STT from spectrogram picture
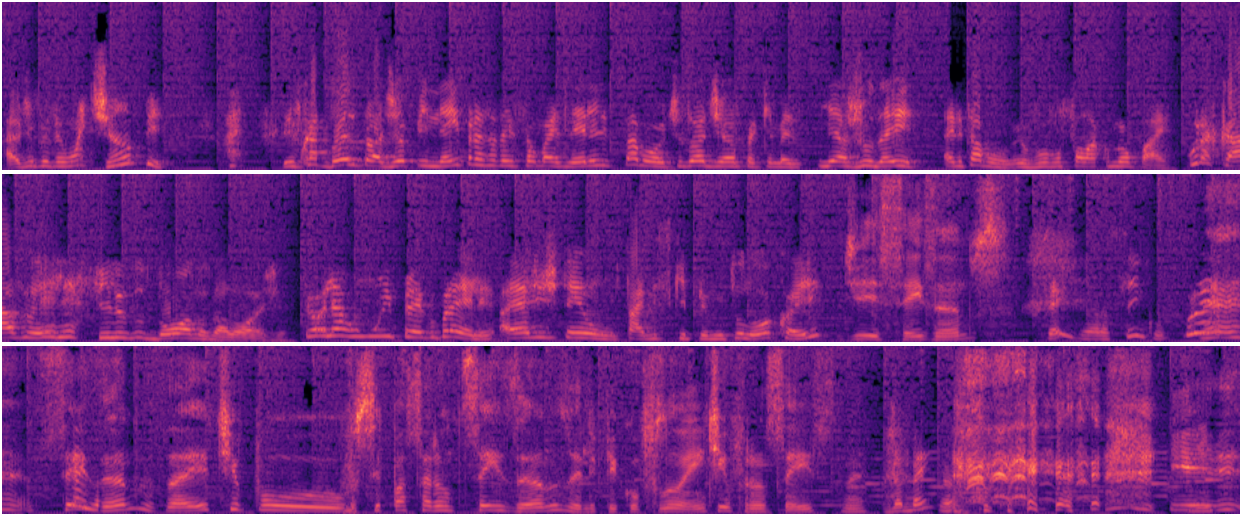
Aí o Junpei vem, uma jump? Ele fica doido pela Jump e nem presta atenção mais nele. Ele, tá bom, eu te dou a Jump aqui, mas me ajuda aí. Aí ele, tá bom, eu vou, vou falar com meu pai. Por acaso, ele é filho do dono da loja. Então ele arruma um emprego pra ele. Aí a gente tem um time skip muito louco aí. De seis anos. Seis, era cinco? É, seis anos. Aí, tipo, se passaram seis anos, ele ficou fluente em francês, né? Ainda bem, né? e, ele,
